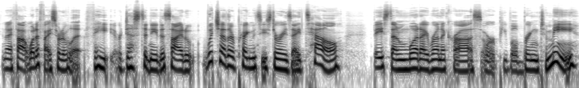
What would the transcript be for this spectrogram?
and I thought, what if I sort of let fate or destiny decide which other pregnancy stories I tell based on what I run across or people bring to me,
